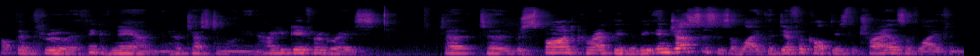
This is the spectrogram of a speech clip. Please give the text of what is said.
help them through? I think of Nan and her testimony and how you gave her grace to, to respond correctly to the injustices of life, the difficulties, the trials of life, and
